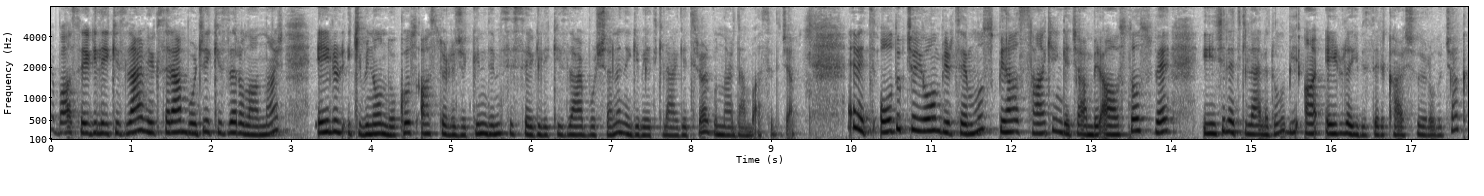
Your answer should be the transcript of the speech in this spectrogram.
Merhaba sevgili ikizler ve yükselen burcu ikizler olanlar Eylül 2019 astrolojik gündemi siz sevgili ikizler burçlarına ne gibi etkiler getiriyor bunlardan bahsedeceğim. Evet oldukça yoğun bir Temmuz biraz sakin geçen bir Ağustos ve iyicil etkilerle dolu bir Eylül ayı bizleri karşılıyor olacak.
